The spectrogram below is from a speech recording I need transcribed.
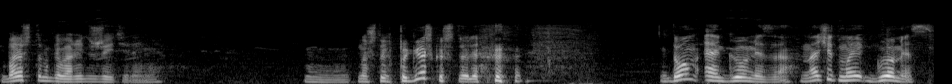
Боюсь, чтобы говорить с жителями. На что их ПГшка, что ли? Дом Э Гомеза. Значит, мы Гомес.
